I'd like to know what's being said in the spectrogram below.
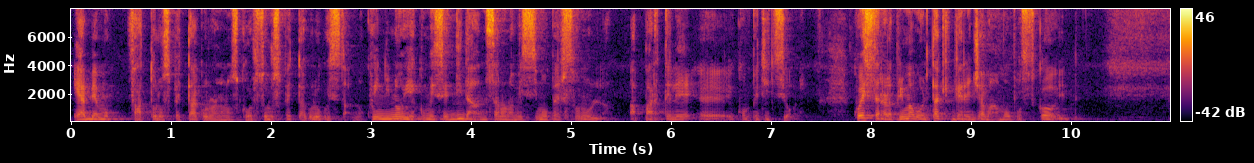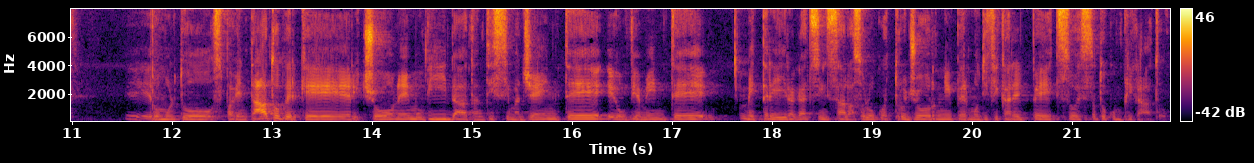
e abbiamo fatto lo spettacolo l'anno scorso, lo spettacolo quest'anno. Quindi noi è come se di danza non avessimo perso nulla, a parte le eh, competizioni. Questa era la prima volta che gareggiavamo post-Covid Ero molto spaventato perché Riccione, Movida, tantissima gente e ovviamente mettere i ragazzi in sala solo quattro giorni per modificare il pezzo è stato complicato.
